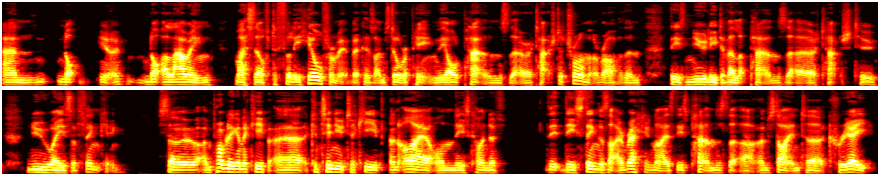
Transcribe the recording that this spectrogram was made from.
and not, you know, not allowing myself to fully heal from it because I'm still repeating the old patterns that are attached to trauma rather than these newly developed patterns that are attached to new ways of thinking. So I'm probably going to keep uh, continue to keep an eye on these kind of th- these things that I recognize, these patterns that uh, I'm starting to create,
